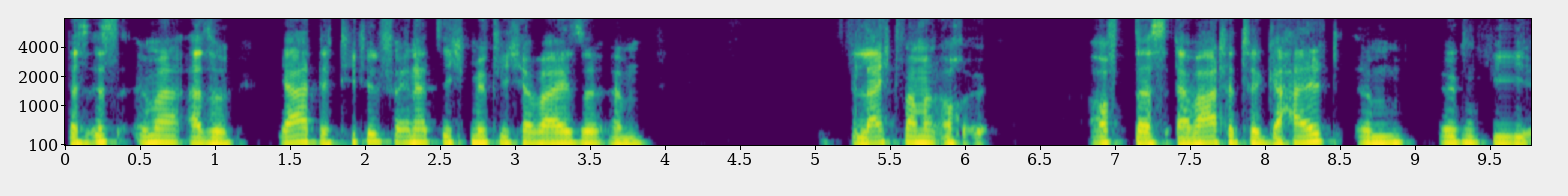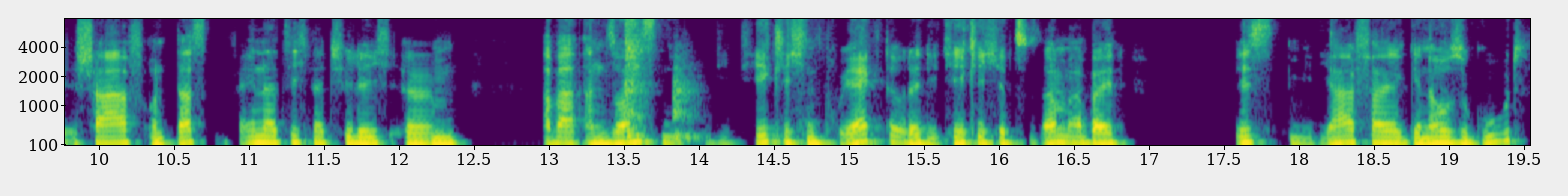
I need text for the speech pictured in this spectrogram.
das ist immer, also ja, der Titel verändert sich möglicherweise. Ähm, vielleicht war man auch äh, auf das erwartete Gehalt ähm, irgendwie scharf und das verändert sich natürlich. Ähm, aber ansonsten die täglichen Projekte oder die tägliche Zusammenarbeit ist im Idealfall genauso gut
